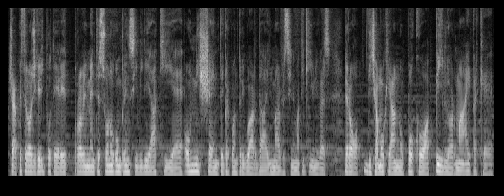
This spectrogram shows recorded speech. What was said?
cioè queste logiche di potere probabilmente sono comprensibili a chi è onnisciente per quanto riguarda il Marvel Cinematic Universe, però diciamo che hanno poco appeal ormai perché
